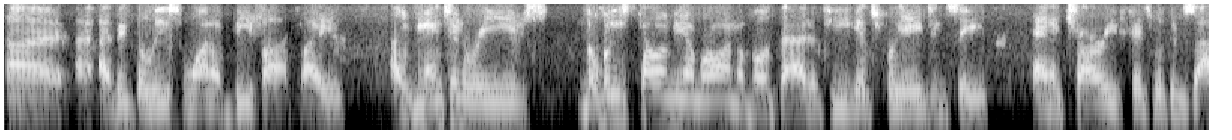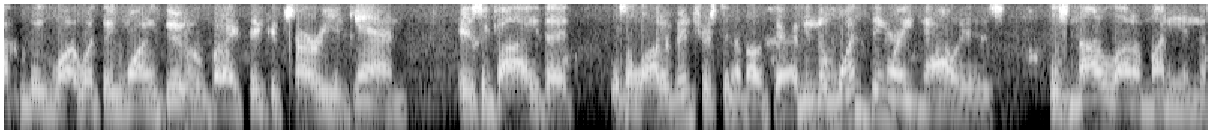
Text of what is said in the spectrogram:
Uh, I think the Leafs want to beef up. I I've mentioned Reaves. Nobody's telling me I'm wrong about that. If he hits free agency, and Acciari fits with exactly what they want to do, but I think Acciari again is a guy that there's a lot of interest in him out there. I mean, the one thing right now is there's not a lot of money in the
